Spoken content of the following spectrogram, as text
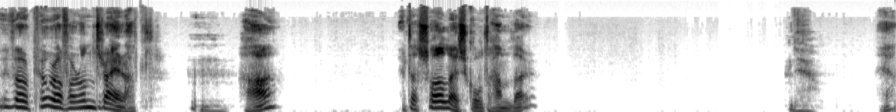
Vi var pura förundra i allt. Mm. Ha? Det så lätt god handlar. Ja. Ja.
